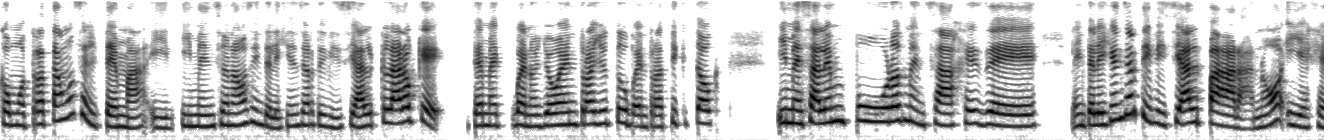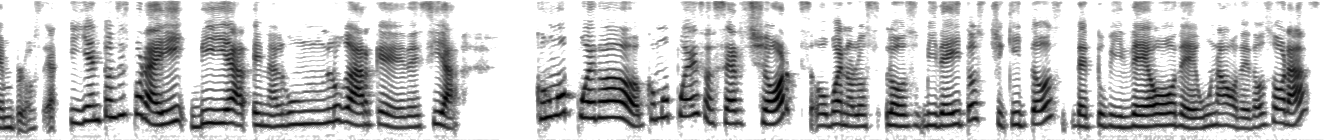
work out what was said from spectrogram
como tratamos el tema y, mencionamos inteligencia artificial, claro que, bueno, yo entro a YouTube, entro a TikTok y me salen puros mensajes de la inteligencia artificial para, ¿no? Y ejemplos. Y entonces por ahí vi en algún lugar que decía, ¿cómo puedo, cómo puedes hacer shorts o bueno, los videitos chiquitos de tu video de una o de dos horas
